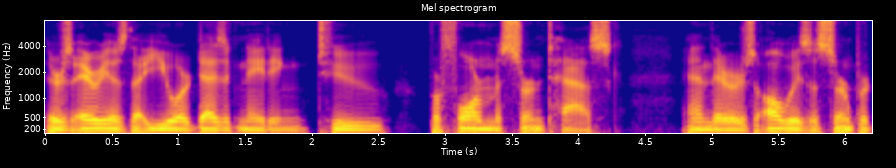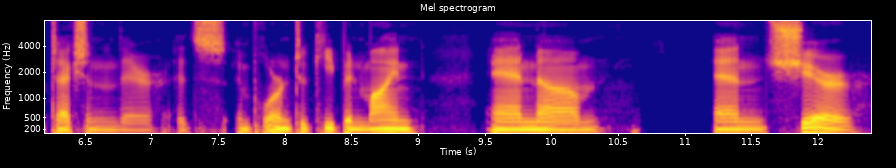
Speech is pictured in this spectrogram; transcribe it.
There's areas that you are designating to perform a certain task, and there's always a certain protection there. It's important to keep in mind and um, and share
